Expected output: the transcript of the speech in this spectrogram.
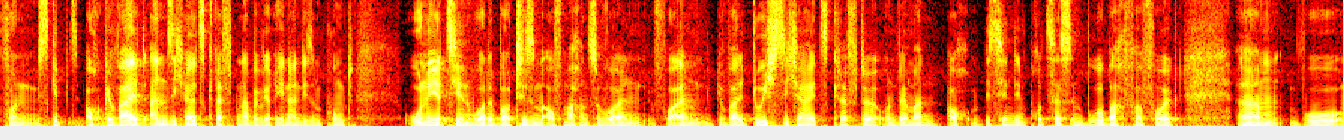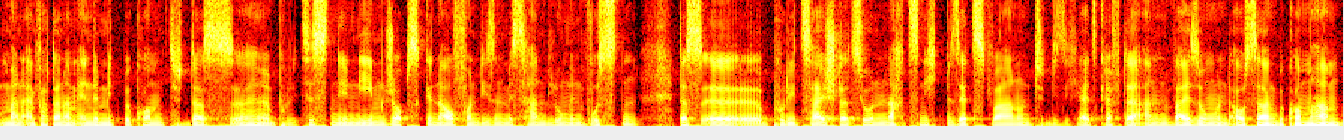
von, es gibt auch Gewalt an Sicherheitskräften, aber wir reden an diesem Punkt ohne jetzt hier ein Whataboutism aufmachen zu wollen, vor allem Gewalt durch Sicherheitskräfte. Und wenn man auch ein bisschen den Prozess in Burbach verfolgt, ähm, wo man einfach dann am Ende mitbekommt, dass äh, Polizisten in Nebenjobs genau von diesen Misshandlungen wussten, dass äh, Polizeistationen nachts nicht besetzt waren und die Sicherheitskräfte Anweisungen und Aussagen bekommen haben,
